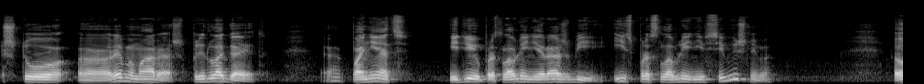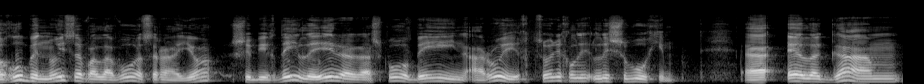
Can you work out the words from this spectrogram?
что э, Рэба Мараш предлагает э, понять идею прославления Рашби из прославления Всевышнего, Губы Нойса Валаво Срайо Шибихдей Лейра Рашпо Бейн Ароих Цорих Лишвухим Элагам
